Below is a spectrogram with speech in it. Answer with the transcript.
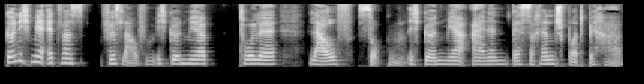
gönn ich mir etwas fürs Laufen. Ich gönn mir tolle Laufsocken. Ich gönn mir einen besseren Sport-BH.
